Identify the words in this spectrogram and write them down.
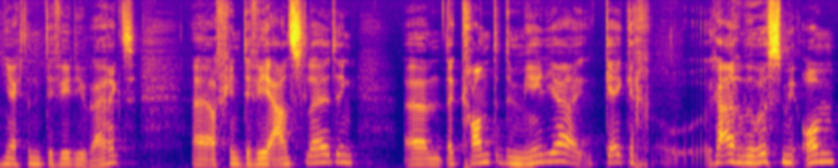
niet echt een tv die werkt, uh, of geen tv-aansluiting. Ehm, de kranten, de media, kijk er, ga er bewust mee om.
